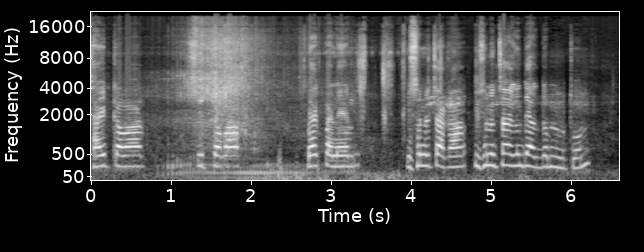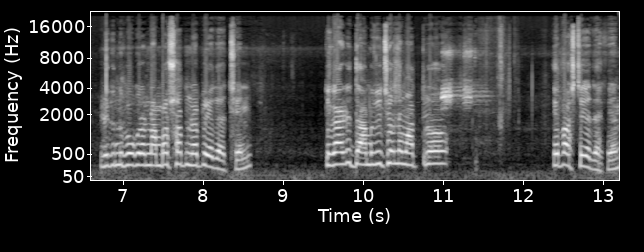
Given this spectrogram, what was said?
Side cover seat cover back panel পিছনের চাকা। পিছনের চাকা কিন্তু একদম নতুন। এটা কিন্তু বগুড়ার নাম্বার সব আপনারা পেয়ে যাচ্ছেন। তো গাড়ির দাম কিছু না মাত্র এ পাশ থেকে দেখেন।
